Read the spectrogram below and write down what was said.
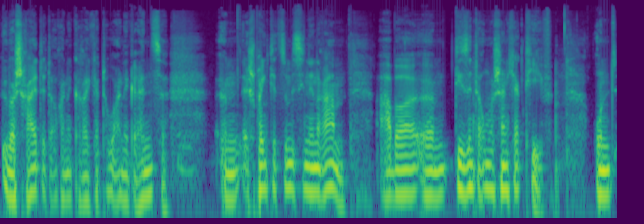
überschreitet auch eine Karikatur eine Grenze. Ähm, sprengt jetzt so ein bisschen den Rahmen. Aber ähm, die sind da unwahrscheinlich aktiv. Und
